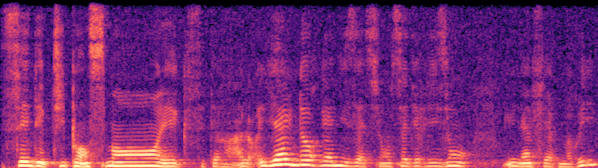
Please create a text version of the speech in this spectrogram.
c'est des petits pansements, etc. Alors, il y a une organisation, c'est-à-dire qu'ils ont une infirmerie.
